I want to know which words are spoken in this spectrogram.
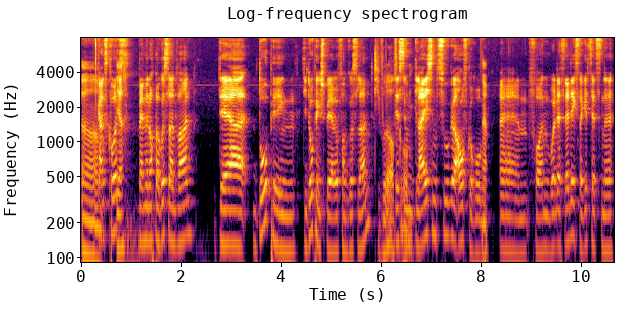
Ähm, Ganz kurz, ja. wenn wir noch bei Russland waren, der Doping, die Dopingsperre von Russland die wurde ist im gleichen Zuge aufgehoben ja. ähm, von World Athletics. Da gibt es jetzt eine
